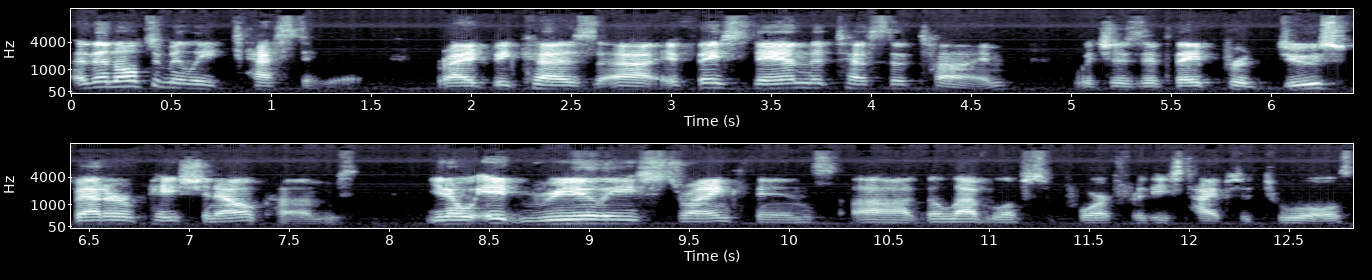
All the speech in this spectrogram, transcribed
and then ultimately testing it, right? Because uh, if they stand the test of time, which is if they produce better patient outcomes, you know, it really strengthens uh, the level of support for these types of tools,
